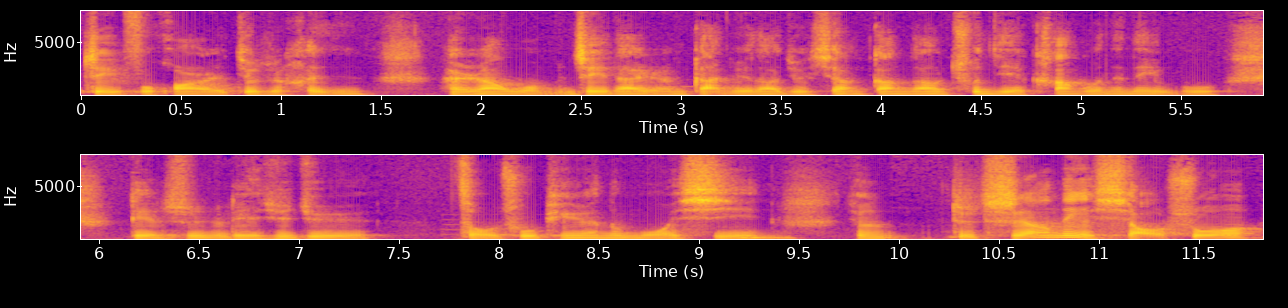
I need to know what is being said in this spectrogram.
这幅画，就是很很让我们这代人感觉到，就像刚刚春节看过的那部电视连续剧《走出平原的摩西》，就就实际上那个小说，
